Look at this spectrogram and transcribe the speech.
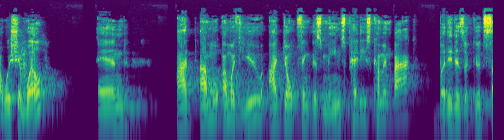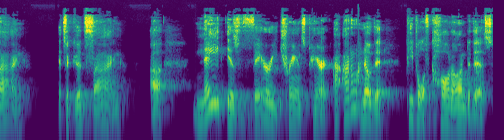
I wish him well. And I, I'm, I'm with you. I don't think this means Petty's coming back, but it is a good sign. It's a good sign. Uh, Nate is very transparent. I, I don't know that people have caught on to this.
